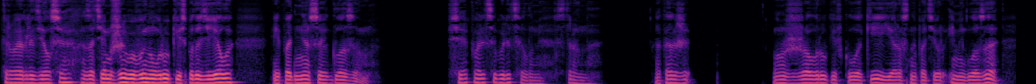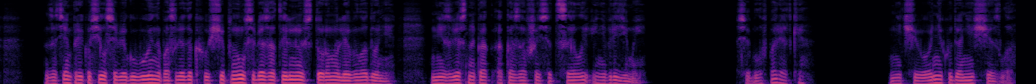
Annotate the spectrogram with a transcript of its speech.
Трой огляделся, затем живо вынул руки из-под одеяла и поднес их к глазам. Все пальцы были целыми. Странно. А как же... Он сжал руки в кулаки и яростно потер ими глаза — Затем прикусил себе губу и напоследок ущипнул себя за тыльную сторону левой ладони, неизвестно как оказавшейся целой и невредимой. Все было в порядке. Ничего никуда не исчезло.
